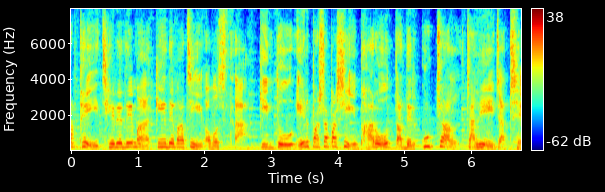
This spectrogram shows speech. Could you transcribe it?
অর্থেই ছেড়ে দেমা কেঁদে বাঁচি অবস্থা। কিন্তু এর পাশাপাশি ভারত তাদের কুটচাল চালিয়েই যাচ্ছে।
